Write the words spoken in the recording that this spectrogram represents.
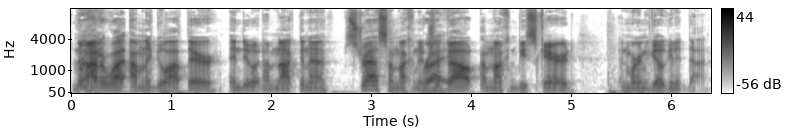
No Right. matter what, I'm gonna go out there and do it. I'm not gonna stress. I'm not gonna Right. trip out. I'm not gonna be scared, and we're gonna go get it done.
